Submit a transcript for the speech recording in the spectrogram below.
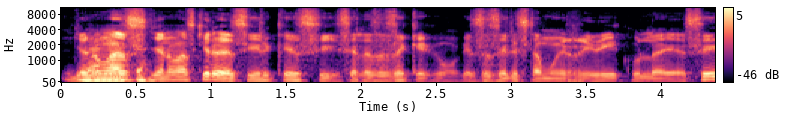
Yo nomás, yo nomás quiero decir que si se les hace que como que esa serie está muy ridícula y así,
